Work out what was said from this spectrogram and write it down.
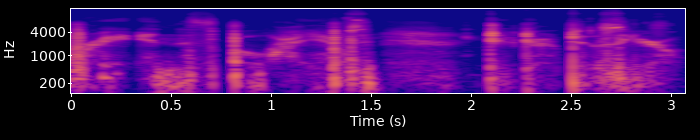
right in this bowl I have two types of cereal.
